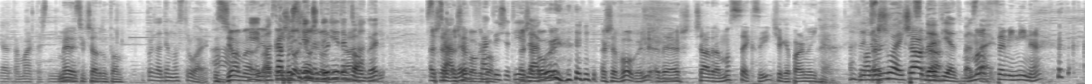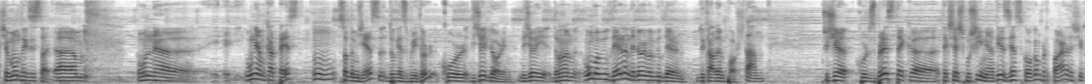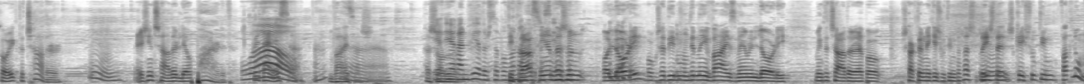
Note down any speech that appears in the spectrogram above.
Ja ta marr tash një. Merë çik çadrën ton. Për ta demonstruar. Ah, Zgjojmë. Okej, ja, kam përshtypjen se duhet jetë e vogël. Është është e vogël. Po. Fakti që ti je lagur. Është e vogël dhe është çadra më seksi që ke parë ndonjëherë. Mos e thuaj këtë se do e vjedh pastaj. Më feminine që mund të ekzistojë. Ëm um, un uh, un jam kat 5. Mm. Sot në mëngjes duke zbritur kur dëgjoj Lorin. Dëgjoj, domethënë un po mbyll derën dhe Lori po mbyll derën dy kate poshtë. Tam. Kështu që kur zbres tek tek sheshpushimi atje zgjas kokën për të parë dhe shikoj këtë çadër. Mm. Është një çadër leopard. Wow. Pritaresa. Ah. Vajzash. Thashë unë. Ja, ia kanë vjedhur se po vonon. T'i thërras, thashë unë, o Lori, po kush e di mund të jetë një vajzë me emrin Lori me këtë çadër apo shkaktojmë një keqkuptim, po thashë, do ishte mm. keqkuptim fatlum.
